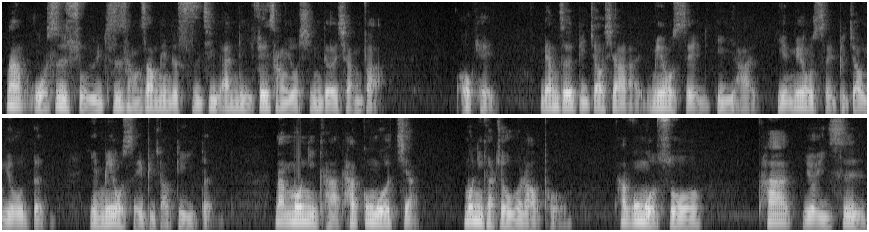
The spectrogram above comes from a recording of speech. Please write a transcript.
那我是属于职场上面的实际案例，非常有心得想法。OK，两者比较下来，没有谁厉害，也没有谁比较优等，也没有谁比较低等。那莫妮卡她跟我讲，莫妮卡就是我老婆，她跟我说，她有一次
